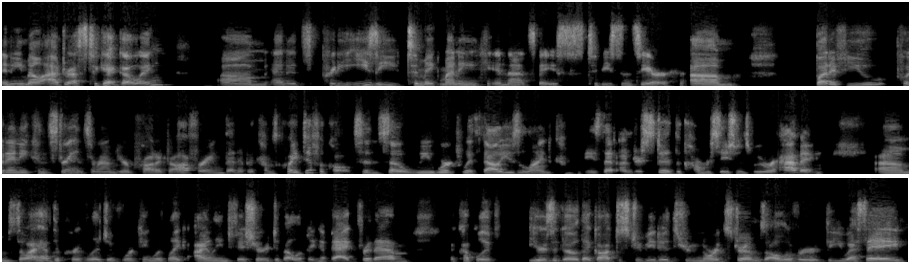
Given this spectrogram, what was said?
an email address to get going um, and it's pretty easy to make money in that space to be sincere um, but if you put any constraints around your product offering then it becomes quite difficult and so we worked with values aligned companies that understood the conversations we were having um, so i had the privilege of working with like eileen fisher developing a bag for them a couple of years ago that got distributed through Nordstrom's all over the USA.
